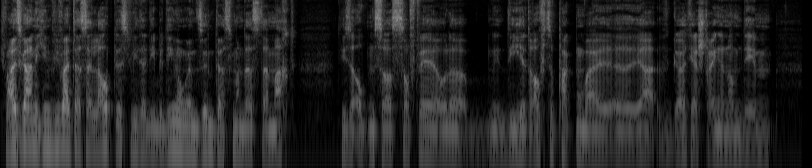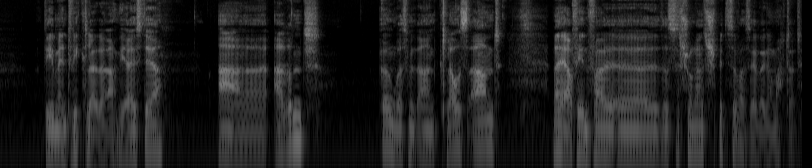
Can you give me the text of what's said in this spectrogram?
Ich weiß gar nicht, inwieweit das erlaubt ist, wie da die Bedingungen sind, dass man das da macht, diese Open Source Software oder die hier drauf zu packen, weil äh, ja, gehört ja streng genommen dem, dem Entwickler da. Wie heißt der? Ah, Arndt. Irgendwas mit Arndt. Klaus Arndt naja, auf jeden Fall, äh, das ist schon ganz spitze, was er da gemacht hat.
